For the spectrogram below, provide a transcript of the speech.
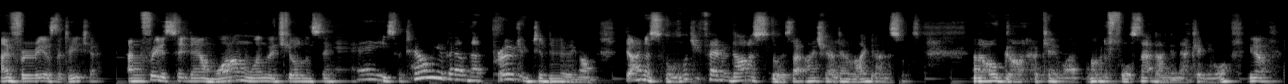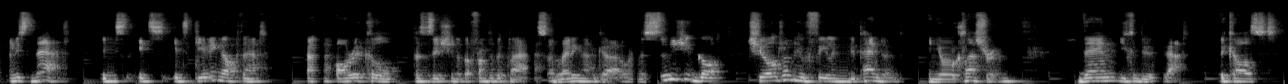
I'm free as the teacher. I'm free to sit down one on one with children and say, hey, so tell me about that project you're doing on dinosaurs. What's your favorite dinosaur? It's like, actually, I don't like dinosaurs. And, oh God, okay, well, I'm not going to force that down your neck anymore. You know, and it's that. It's it's it's giving up that, oracle position at the front of the class and letting that go. And as soon as you've got children who feel independent in your classroom, then you can do that because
